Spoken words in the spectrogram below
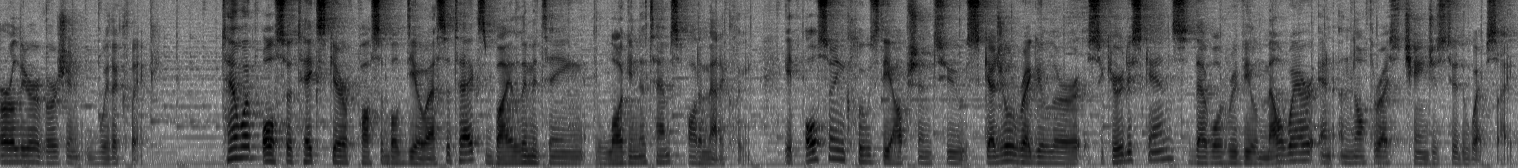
earlier version with a click. 10web also takes care of possible DOS attacks by limiting login attempts automatically. It also includes the option to schedule regular security scans that will reveal malware and unauthorized changes to the website.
